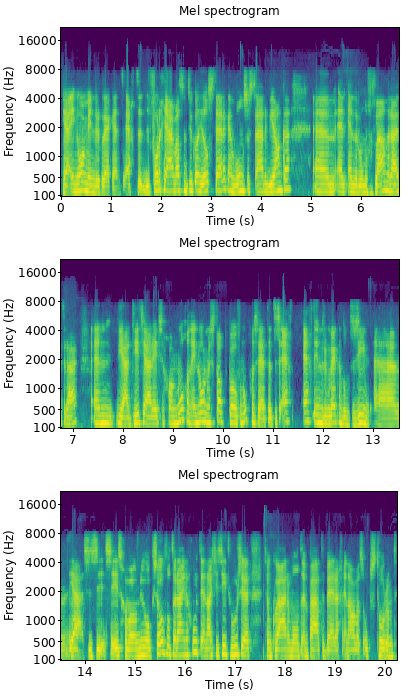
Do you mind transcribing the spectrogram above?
Ja, enorm indrukwekkend. Echt, vorig jaar was ze natuurlijk al heel sterk en won ze Strade Bianca. Um, en, en de Ronde van Vlaanderen uiteraard. En ja, dit jaar heeft ze gewoon nog een enorme stap bovenop gezet. Het is echt, echt indrukwekkend om te zien. Um, ja, ze, ze, is gewoon nu op zoveel terreinen goed. En als je ziet hoe ze zo'n Kwaremond en Patenberg en alles opstormt.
